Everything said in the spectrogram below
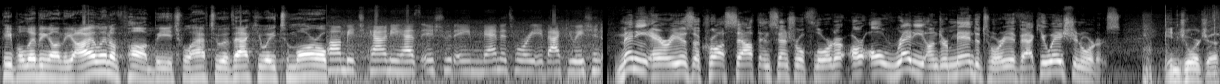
People living on the island of Palm Beach will have to evacuate tomorrow. Palm Beach County has issued a mandatory evacuation. Many areas across South and Central Florida are already under mandatory evacuation orders. In Georgia,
